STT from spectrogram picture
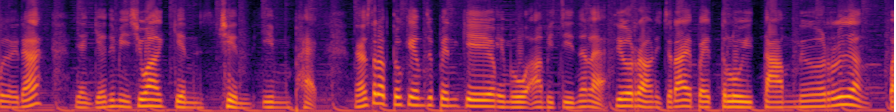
เลยนะ อย่างเกมที่มีชื่อว่า Genshin Impact นะสำหรับตัวเกมจะเป็นเกม MMORPG นั่นแหละ ที่เราเนี่ยจะได้ไปตะลุยตามเนื้อเรื่องไป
